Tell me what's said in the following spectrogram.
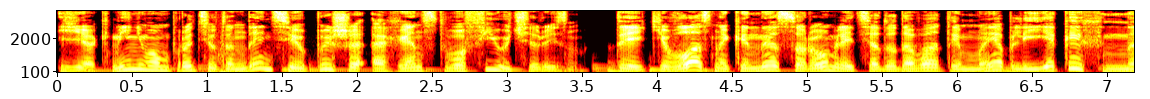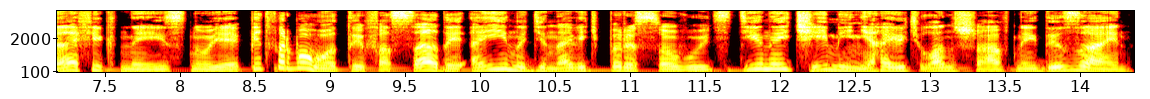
Як мінімум, про цю тенденцію пише агентство Futurism. Деякі власники не соромляться додавати меблі, яких нафік не існує, підфарбовувати фасади, а іноді навіть пересовують стіни чи міняють ландшафтний дизайн.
